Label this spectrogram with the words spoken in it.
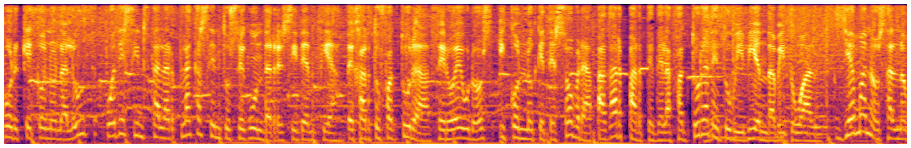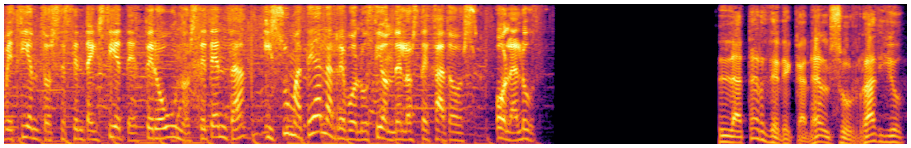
Porque con Luz puedes instalar placas en tu segunda residencia, dejar tu factura a cero euros y con lo que te sobra pagar parte de la factura de tu vivienda habitual. Llámanos al 967 0170 y súmate a la revolución de los tejados. Hola Luz. La tarde de Canal Sur Radio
